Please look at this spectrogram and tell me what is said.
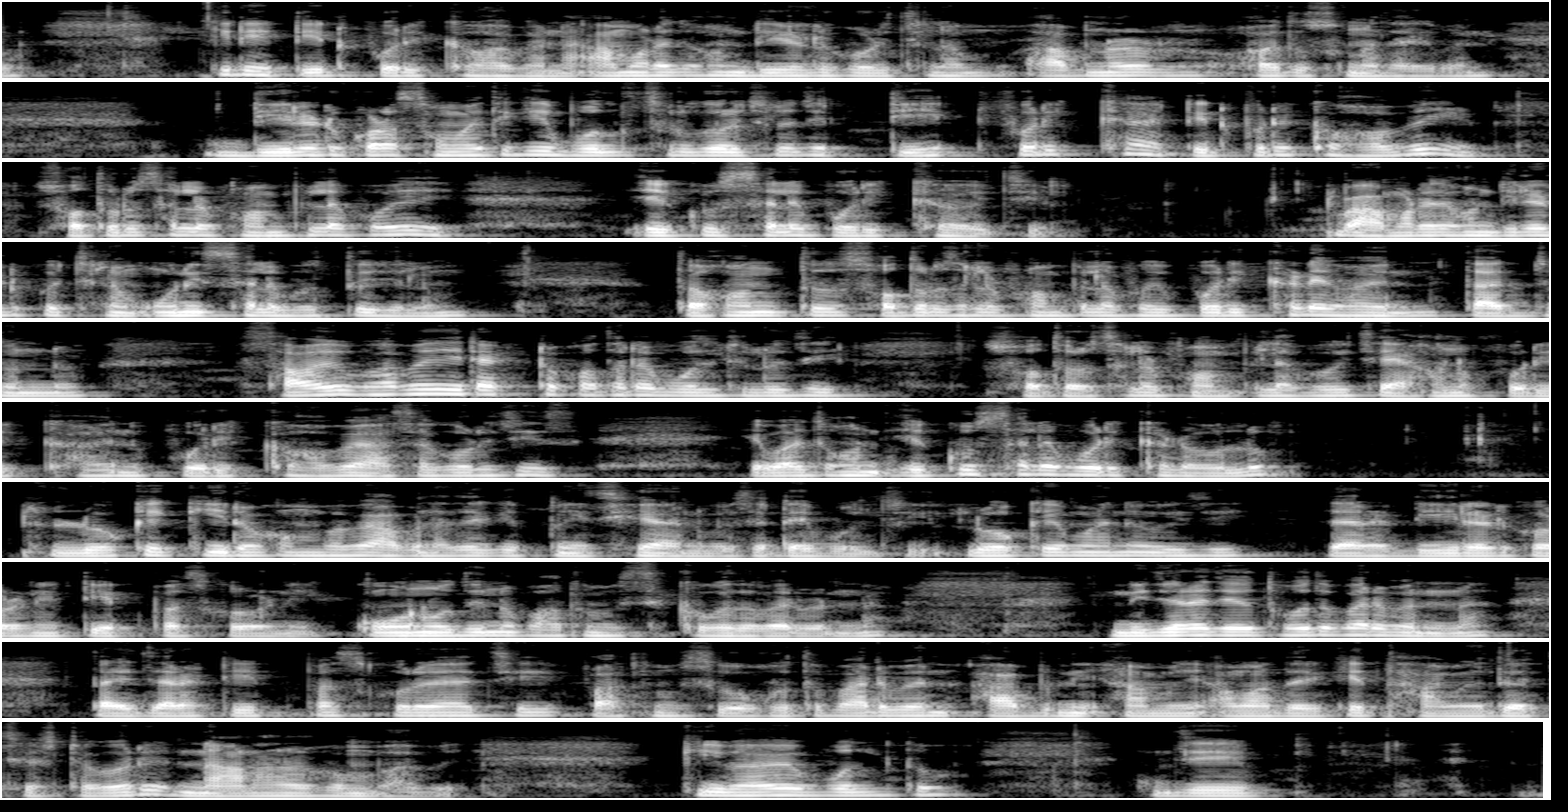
কি রে টেট পরীক্ষা হবে না। আমরা যখন ডিএড করেছিলাম আপনার হয়তো শুনে থাকবেন। ডিএলএড করার সময় থেকেই বলতে শুরু করেছিল যে, টেট পরীক্ষা? টেট পরীক্ষা হবে? সতেরো সালে ফর্ম ফিল আপ হয়ে একুশ সালে পরীক্ষা হয়েছে। বা আমরা যখন ডিএলএড করছিলাম, উনিশ সালে ভর্তি হয়েছিলাম, তখন তো সতেরো সালে ফর্ম ফিল আপ হয়ে পরীক্ষাটাই হয়নি, তার জন্য স্বাভাবিকভাবেই এটা একটা কথাটা বলছিল যে, সতেরো সালে ফর্ম ফিল আপ হয়েছে এখনও পরীক্ষা হয়নি, পরীক্ষা হবে আশা করেছিস? এবার যখন একুশ সালে পরীক্ষাটা হলো, লোকে কীরকমভাবে আপনাদেরকে পিছিয়ে আনবে সেটাই বলছি। লোকে মানে ওই যে, যারা ডিএলএড করেনি, টেট পাস করেনি কোনো দিনও প্রাথমিক শিক্ষক হতে পারবেন না। নিজেরা যেহেতু হতে পারবেন না, তাই যারা টেট পাস করে আছে, প্রাথমিক শিক্ষক হতে পারবেন, আপনি, আমি, আমাদেরকে থামিয়ে দেওয়ার চেষ্টা করি নানা রকমভাবে কীভাবে বলতো? যে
